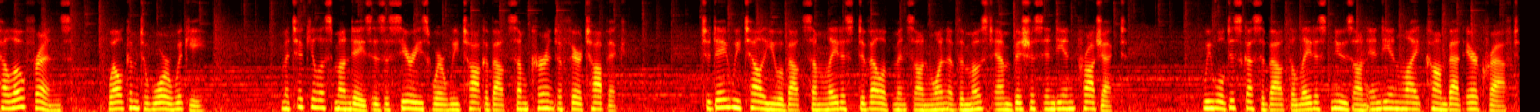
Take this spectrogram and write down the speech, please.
Hello friends, welcome to War Wiki. Meticulous Mondays is a series where we talk about some current affair topic. Today we tell you about some latest developments on one of the most ambitious Indian project. We will discuss about the latest news on Indian light combat aircraft,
